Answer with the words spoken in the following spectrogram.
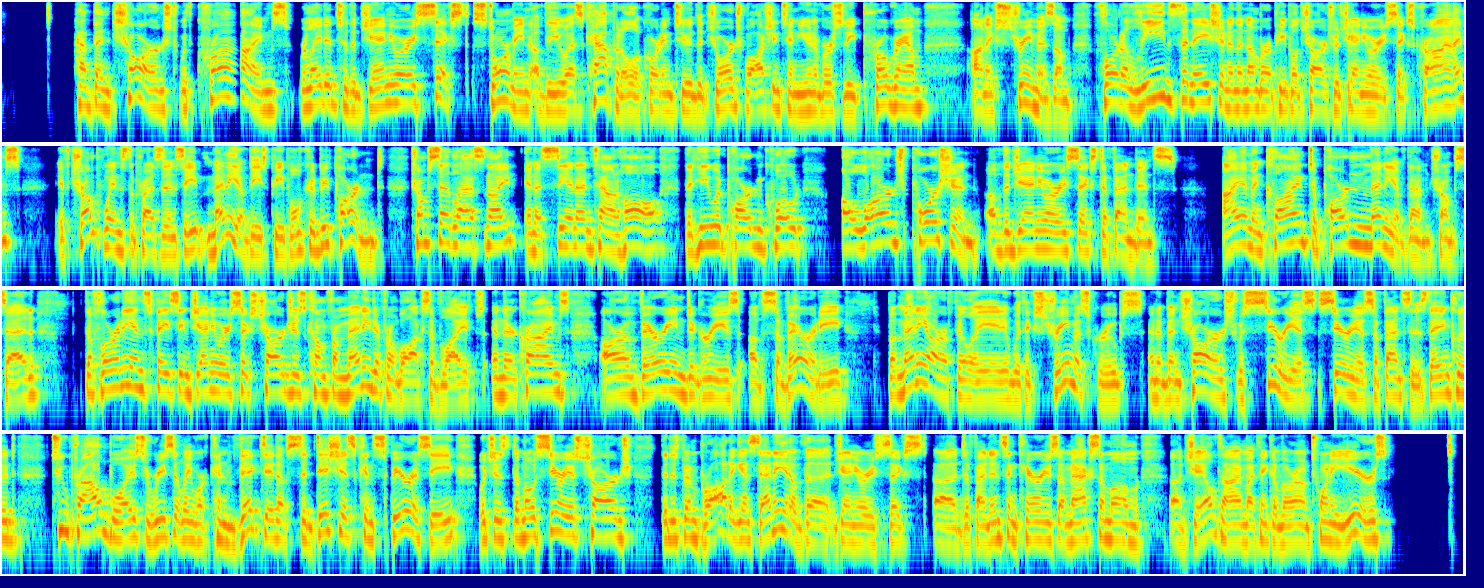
have been charged with crimes related to the January 6th storming of the U.S. Capitol, according to the George Washington University Program on Extremism. Florida leads the nation in the number of people charged with January 6 crimes. If Trump wins the presidency, many of these people could be pardoned. Trump said last night in a CNN town hall that he would pardon, quote, a large portion of the January 6 defendants. I am inclined to pardon many of them, Trump said. The Floridians facing January 6 charges come from many different walks of life, and their crimes are of varying degrees of severity. But many are affiliated with extremist groups and have been charged with serious, serious offenses. They include two Proud Boys who recently were convicted of seditious conspiracy, which is the most serious charge that has been brought against any of the January 6th uh, defendants and carries a maximum uh, jail time, I think, of around 20 years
